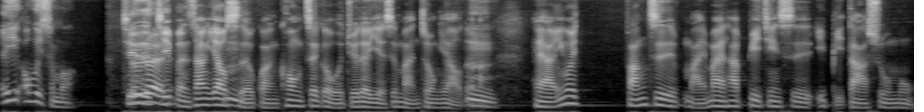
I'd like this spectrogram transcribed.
诶，哦，为什么？其实基本上钥匙的管控，这个我觉得也是蛮重要的。嗯，哎呀，因为房子买卖它毕竟是一笔大数目。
